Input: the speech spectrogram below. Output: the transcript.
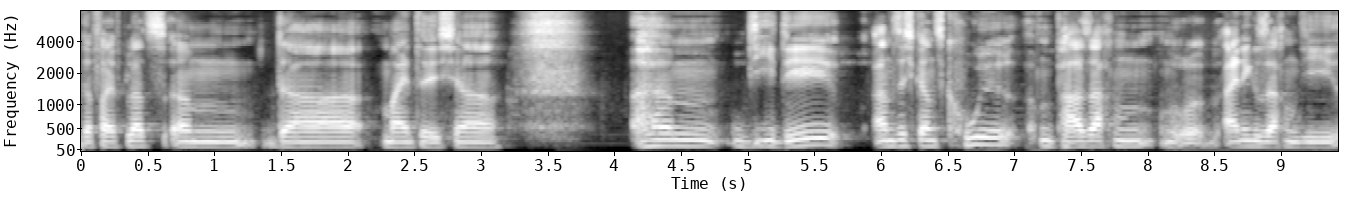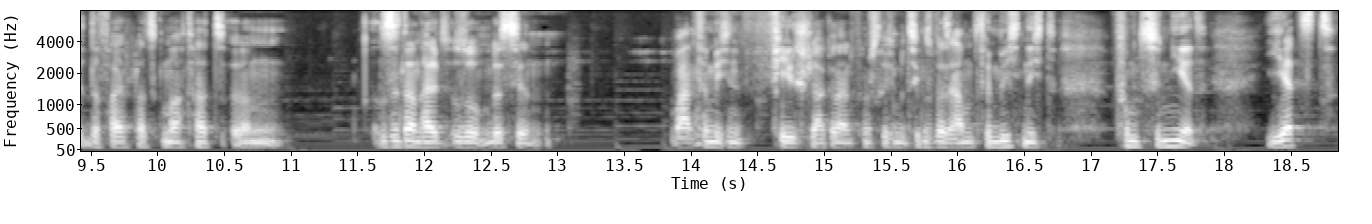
The Five Platz, ähm, da meinte ich ja, ähm, die Idee an sich ganz cool. Ein paar Sachen, einige Sachen, die The Five Platz gemacht hat, ähm, sind dann halt so ein bisschen, waren für mich ein Fehlschlag in Anführungsstrichen, beziehungsweise haben für mich nicht funktioniert. Jetzt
